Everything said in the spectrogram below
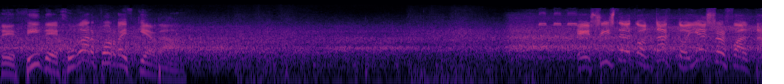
Decide jugar por la izquierda. Existe el contacto y eso es falta.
